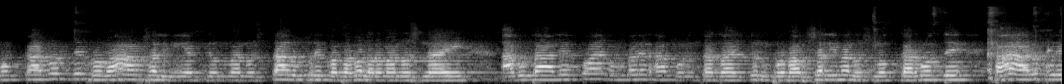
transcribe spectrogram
মক্কার মধ্যে প্রভাবশালী একজন মানুষ, তার উপরে কথা বলার মানুষ নাই। আবু তালেব পয়গম্বরের আপন চাচা একজন প্রভাবশালী মানুষ মক্কার মধ্যে তার উপরে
